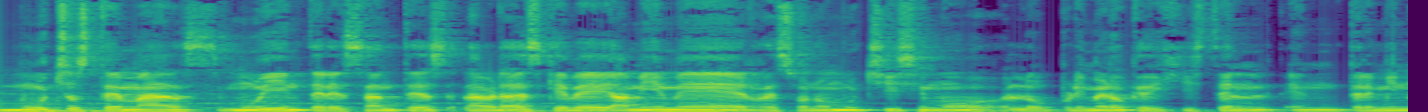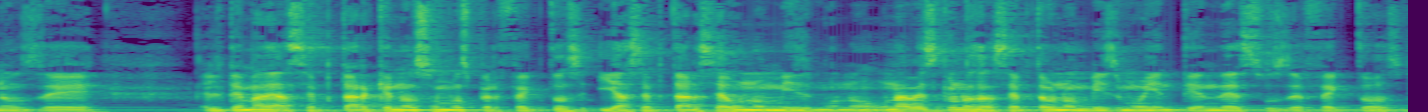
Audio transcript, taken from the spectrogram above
muchos temas muy interesantes. La verdad es que ve, a mí me resonó muchísimo lo primero que dijiste en, términos de el tema de aceptar que no somos perfectos y aceptarse a uno mismo, ¿no? Una vez que uno se acepta a uno mismo y entiende sus defectos,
